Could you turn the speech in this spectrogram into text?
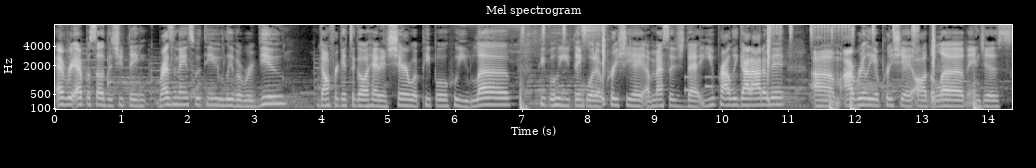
every episode that you think resonates with you. Leave a review. Don't forget to go ahead and share with people who you love, people who you think would appreciate a message that you probably got out of it. Um, I really appreciate all the love and just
